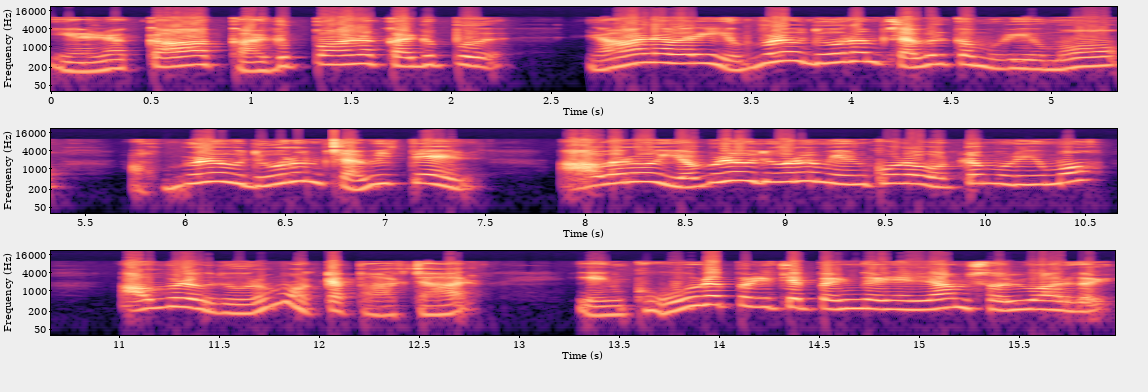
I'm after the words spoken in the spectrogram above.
எனக்கா கடுப்பான கடுப்பு. நான் அவரை எவ்வளவு தூரம் தவிர்க்க முடியுமோ அவ்வளவு தூரம் தவித்தேன். அவரோ எவ்வளவு தூரம் என் கூட ஒட்ட முடியுமோ அவ்வளவு தூரம் ஒட்ட பார்த்தார். என் கூட பிடித்த பெண்கள் எல்லாம் சொல்வார்கள்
